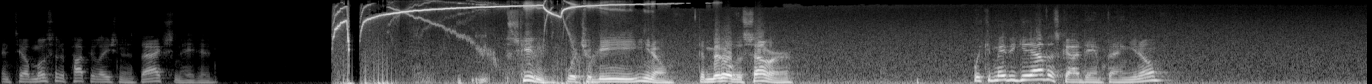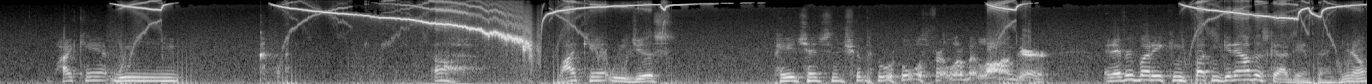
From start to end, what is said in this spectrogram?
until most of the population is vaccinated, excuse me, which would be, you know, the middle of the summer, we could maybe get out of this goddamn thing, you know? why can't we oh why can't we just pay attention to the rules for a little bit longer. And everybody can fucking get out of this goddamn thing you know?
